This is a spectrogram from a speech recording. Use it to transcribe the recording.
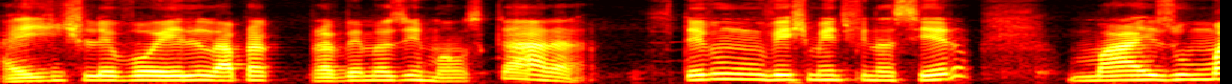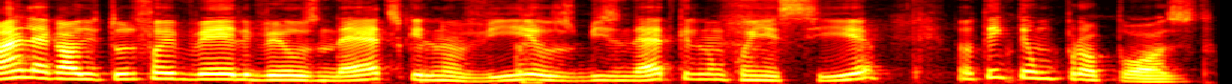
Aí a gente levou ele lá para ver meus irmãos. Cara, teve um investimento financeiro, mas o mais legal de tudo foi ver ele ver os netos que ele não via, os bisnetos que ele não conhecia. Então tem que ter um propósito.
